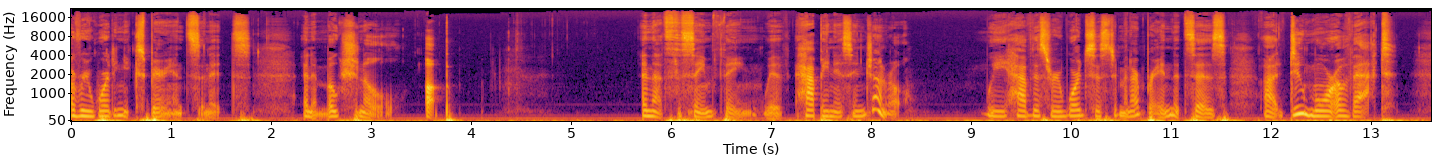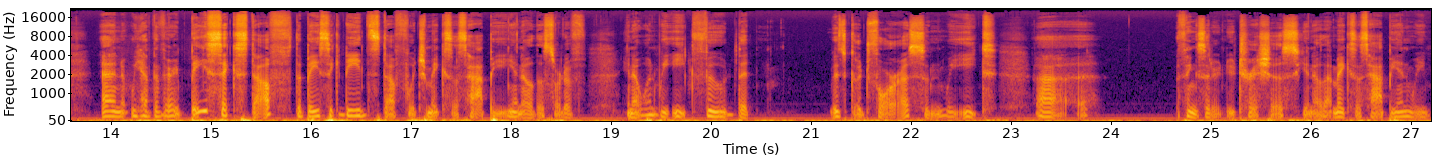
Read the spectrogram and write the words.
a rewarding experience and it's an emotional up. And that's the same thing with happiness in general. We have this reward system in our brain that says, uh, do more of that and we have the very basic stuff, the basic need stuff, which makes us happy. You know, the sort of, you know, when we eat food that is good for us and we eat uh, things that are nutritious, you know, that makes us happy and we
